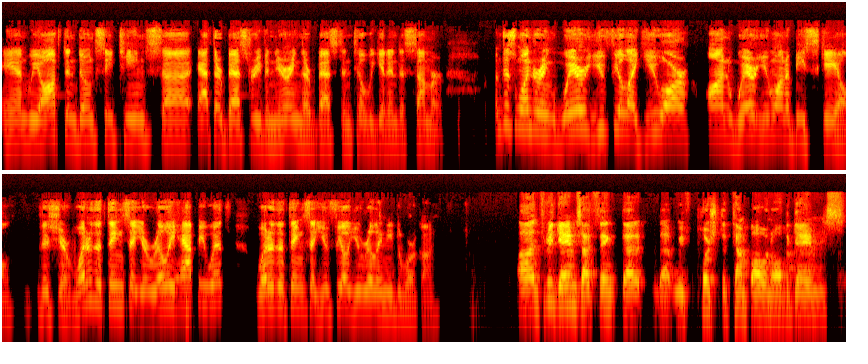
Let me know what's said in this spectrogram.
and we often don't see teams uh, at their best or even nearing their best until we get into summer. I'm just wondering where you feel like you are on where you want to be scale this year. What are the things that you're really happy with? What are the things that you feel you really need to work on? Uh, in three games, I think that that we've pushed the tempo in all the games.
